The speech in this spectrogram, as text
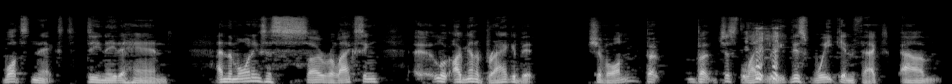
What's next? Do you need a hand? And the mornings are so relaxing. Uh, look, I'm going to brag a bit, Siobhan, but, but just lately, this week, in fact, um,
